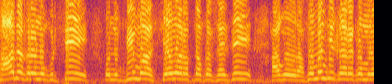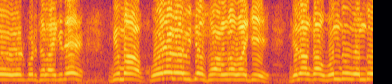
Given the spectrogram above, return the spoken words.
ಸಾಧಕರನ್ನು ಗುರುತಿಸಿ, ಒಂದು ಭೀಮಾ ಸೇವಾ ರತ್ನ ಪ್ರಶಸ್ತಿ ಹಾಗೂ ರಸಮಂಜಿ ಕಾರ್ಯಕ್ರಮವನ್ನು ಏರ್ಪಡಿಸಲಾಗಿದೆ. ಭೀಮಾ ಕೋರೆಗ ವಿಜಯೋತ್ಸವ ಅಂಗವಾಗಿ ದಿನಾಂಕ ಒಂದು ಒಂದು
